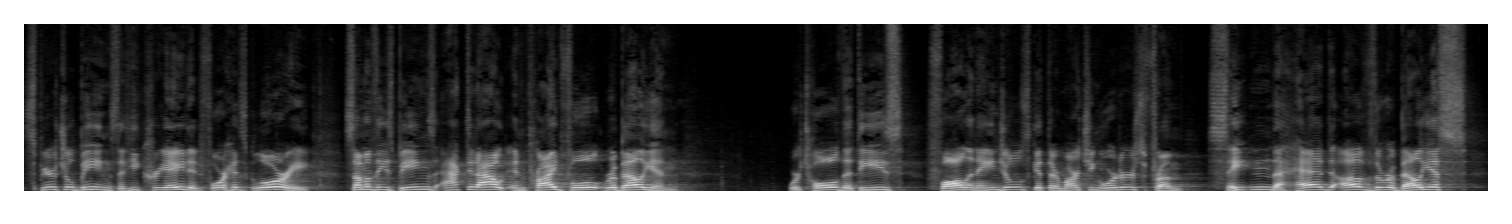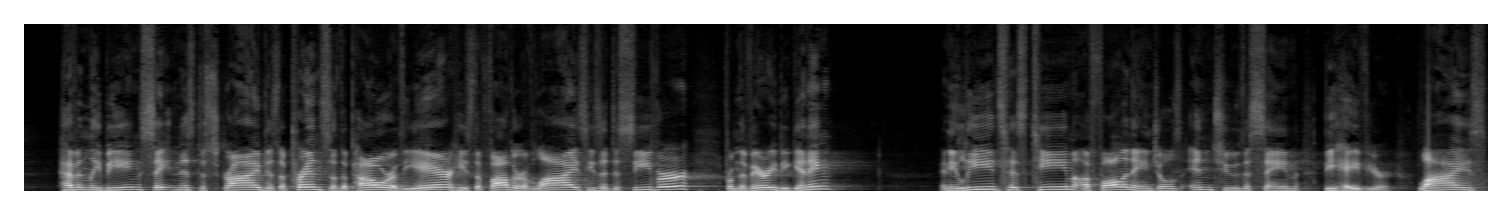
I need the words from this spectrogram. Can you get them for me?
spiritual beings that He created for His glory. Some of these beings acted out in prideful rebellion. We're told that these fallen angels get their marching orders from Satan, the head of the rebellious heavenly being. Satan is described as the prince of the power of the air. He's the father of lies. He's a deceiver from the very beginning. And he leads his team of fallen angels into the same behavior. Lies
